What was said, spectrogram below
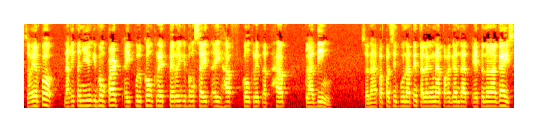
So ayan po, nakita nyo yung ibang part ay full concrete pero yung ibang side ay half concrete at half cladding. So napapansin po natin talagang napakaganda at eto na nga guys,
